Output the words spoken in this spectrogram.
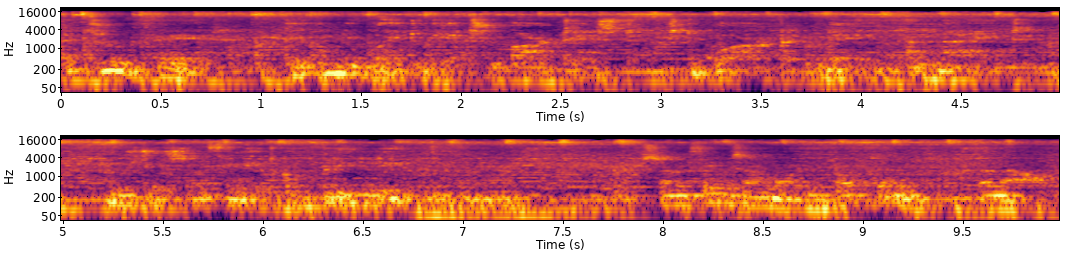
The truth is, the only way to be a true artist is to work day and night until something it completely. Some things are more important than art.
